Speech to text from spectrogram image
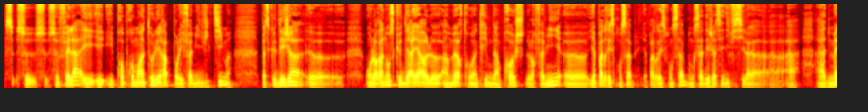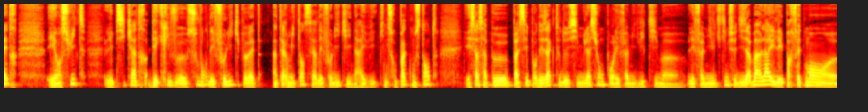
ce, fait-là est, proprement intolérable pour les familles de victimes, parce que déjà, on leur annonce que derrière un meurtre ou un crime d'un proche de leur famille, il euh, n'y a pas de responsable. Il n'y a pas de responsable, donc ça déjà c'est difficile à, admettre. Et ensuite, les psychiatres décrivent souvent des folies qui peuvent être intermittentes, c'est-à-dire des folies qui, qui ne sont pas constantes. Et ça, ça peut passer pour des actes de simulation pour les familles de victimes. Les familles victimes se disent ah bah là il est parfaitement,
